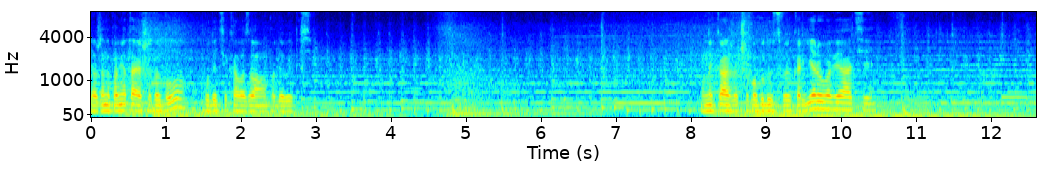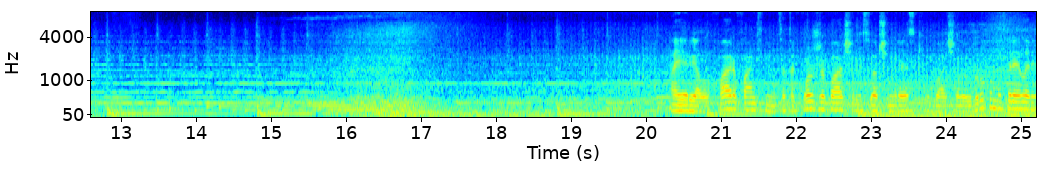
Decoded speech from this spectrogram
Я вже не пам'ятаю, що тут було. Буде цікаво з вами подивитися. Вони кажуть, що побудуть свою кар'єру в авіації. Aerial Firefighting, ми це також вже бачили, Search and Rescue бачили у другому трейлері.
